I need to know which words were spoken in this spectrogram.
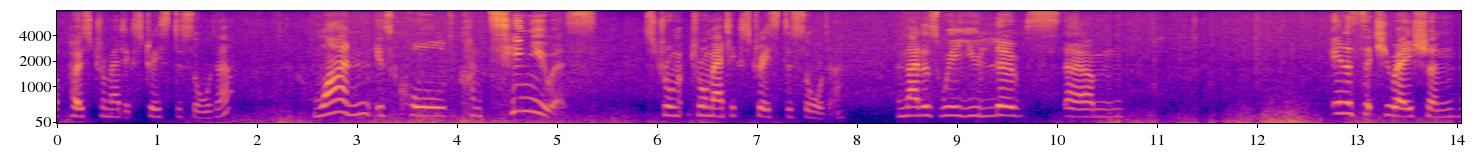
of post-traumatic stress disorder. One is called continuous traumatic stress disorder and that is where you live um, in a situation,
